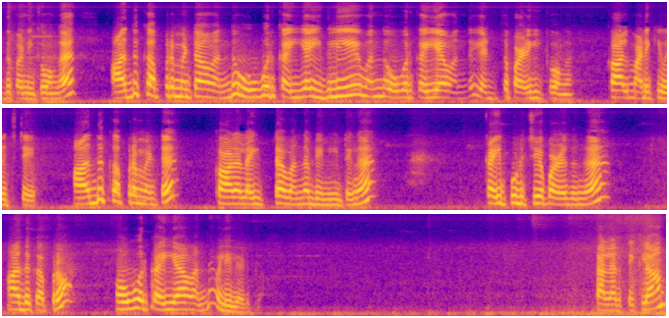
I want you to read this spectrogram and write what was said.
இது பண்ணிக்கோங்க. அதுக்கப்புறமேட்டா வந்து ஒவ்வொரு கையாக இதுலயே வந்து ஒவ்வொரு கையாக வந்து எடுத்து பழகிக்கோங்க. கால் மடக்கி வச்சுட்டு. அதுக்கப்புறமேட்டு காலை லைட்டா வந்து அப்படி நீட்டுங்க. கை பிடிச்சே பழகுங்க. அதுக்கப்புறம் ஒவ்வொரு கையா வந்து வெளியில எடுக்கலாம். தளர்த்திக்கலாம்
